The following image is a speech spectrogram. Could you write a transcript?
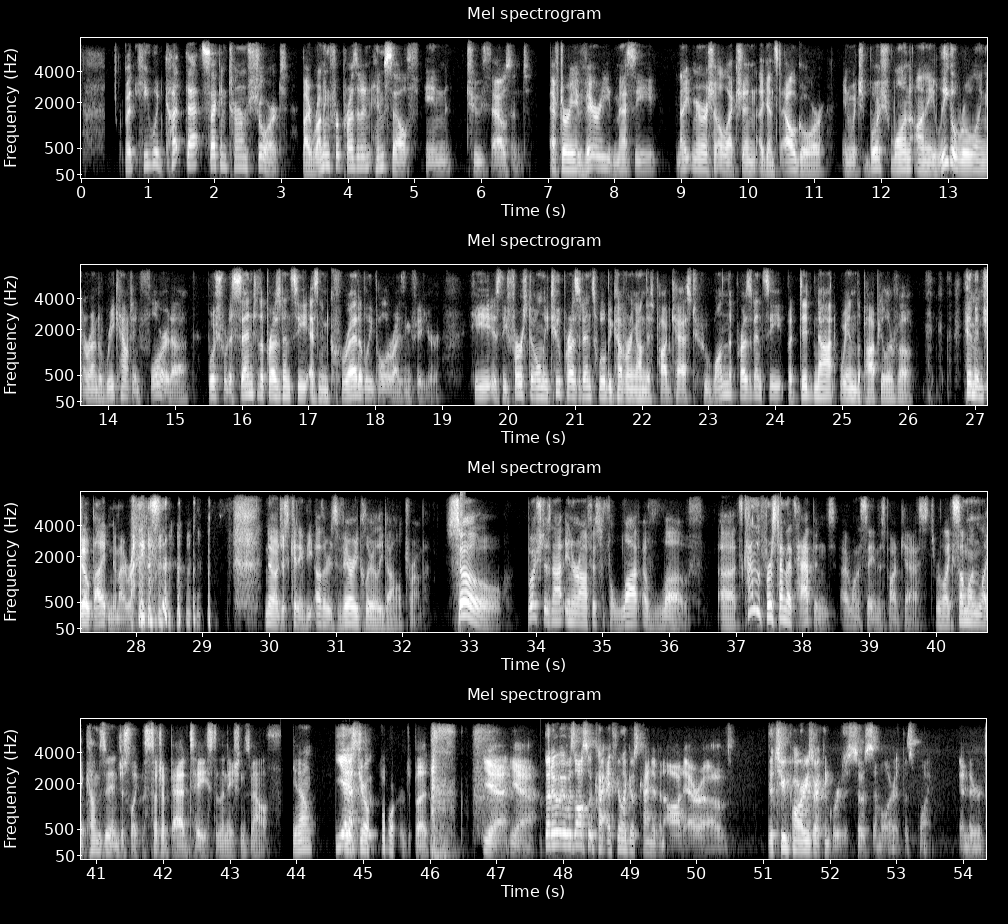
But he would cut that second term short by running for president himself in 2000. After a very messy, nightmarish election against Al Gore, in which Bush won on a legal ruling around a recount in Florida, Bush would ascend to the presidency as an incredibly polarizing figure. He is the first of only two presidents we'll be covering on this podcast who won the presidency but did not win the popular vote. Him and Joe Biden, am I right? no, just kidding. The other is very clearly Donald Trump. So, Bush does not enter office with a lot of love. Uh, it's kind of the first time that's happened, I want to say, in this podcast, where like someone like comes in just like with such a bad taste in the nation's mouth. You know? Yes. Joe Ford, but Yeah, yeah. But it, it was also ki I feel like it was kind of an odd era of the two parties. I think were just so similar at this point in their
